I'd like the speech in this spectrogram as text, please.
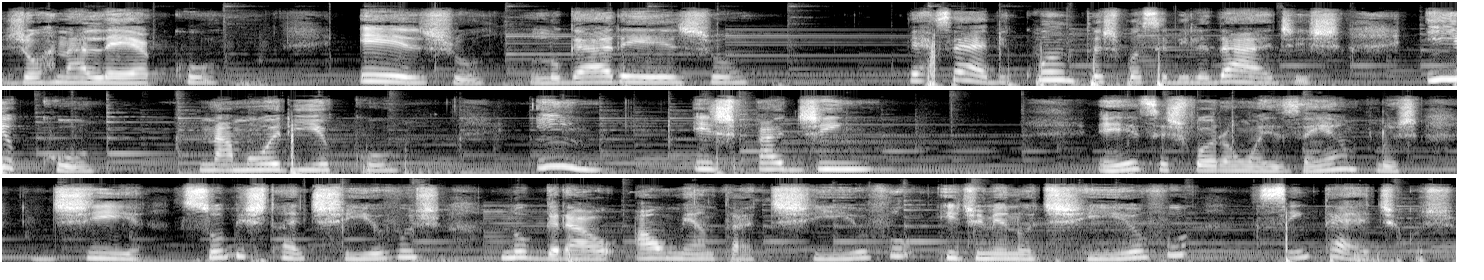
jornaleco, ejo, lugarejo. Percebe quantas possibilidades? Ico, namorico, in, espadim. Esses foram exemplos de substantivos no grau aumentativo e diminutivo sintéticos.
